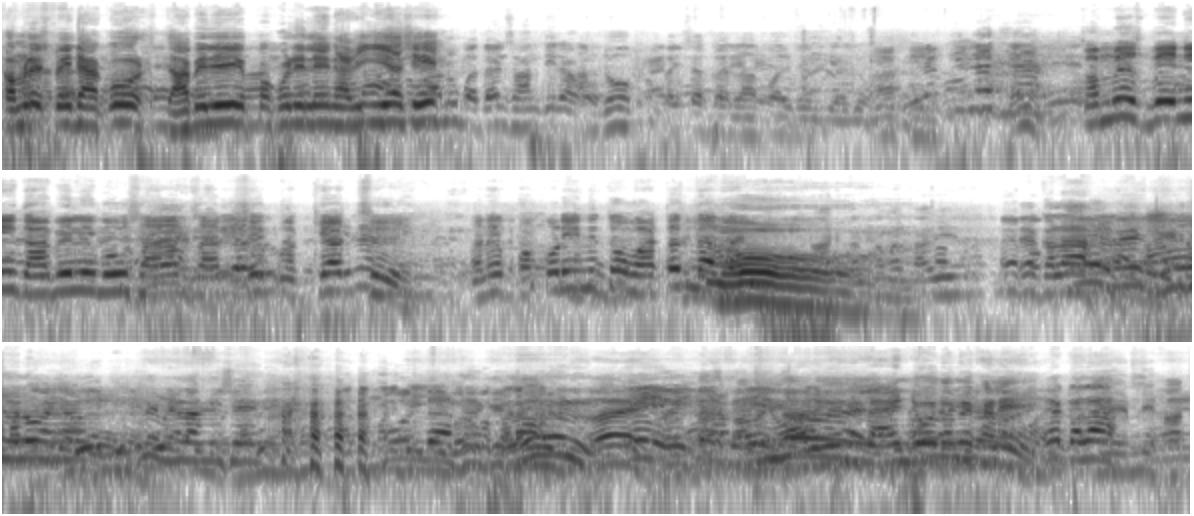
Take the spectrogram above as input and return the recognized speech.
કમલેશભાઈ ઠાકોર દાબેલી પકોડી લઈને આવી ગયા છે. કમલેશભાઈ ની દાબેલી બહુ સારામાં સારી છે પ્રખ્યાત છે. અને પકોડી ની તો વાત જ ના થાય. ઓહ દાબેલીની લાઈન જોવો તમે ખાલી. આ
